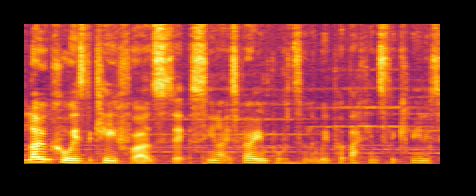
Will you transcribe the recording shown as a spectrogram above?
Local is the key for us. It's, you know, it's very important that we put back into the community.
